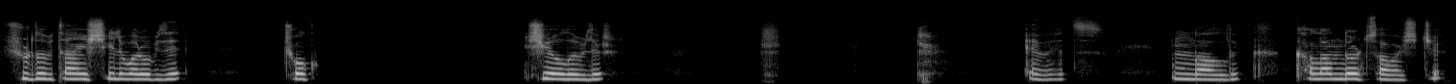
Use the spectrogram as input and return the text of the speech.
Şurada bir tane şeli var o bize çok şey olabilir. Evet. Bunu da aldık. Kalan dört savaşçı.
